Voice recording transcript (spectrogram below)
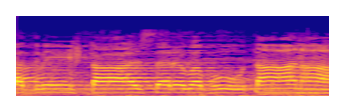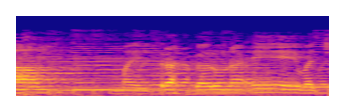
अद्वेष्टा सर्वभूतानाम् मैत्रः करुण एव च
